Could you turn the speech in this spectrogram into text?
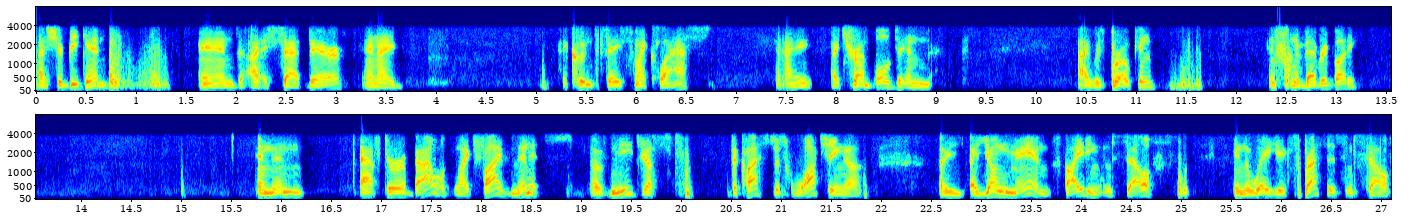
I should begin. And I sat there and I I couldn't face my class. I, I trembled and I was broken in front of everybody. And then after about like five minutes of me just the class just watching a a, a young man fighting himself in the way he expresses himself,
